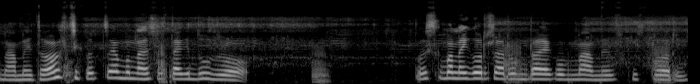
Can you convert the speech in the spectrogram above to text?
Mamy to. Tylko czemu nas jest tak dużo? To jest chyba najgorsza runda, jaką mamy w historii.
